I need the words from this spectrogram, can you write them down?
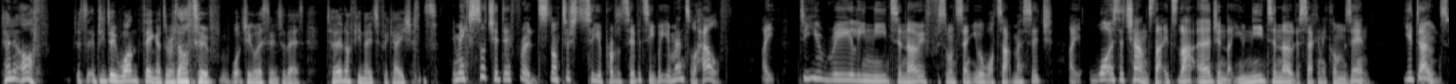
Turn it off just if you do one thing as a result of watching or listening to this, turn off your notifications. It makes such a difference, not just to your productivity, but your mental health. Like, do you really need to know if someone sent you a WhatsApp message? Like, what is the chance that it's that urgent that you need to know the second it comes in? You don't.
